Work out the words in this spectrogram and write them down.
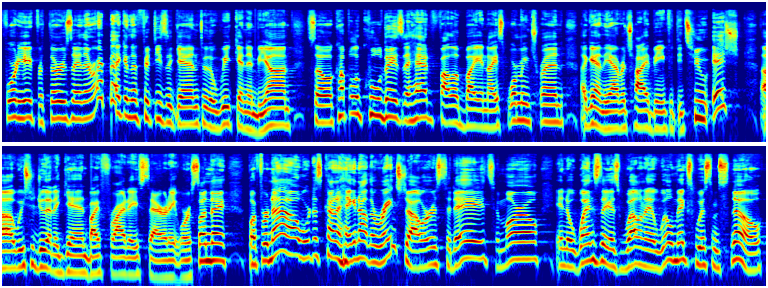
48 for Thursday, and then right back in the 50s again through the weekend and beyond. So a couple of cool days ahead, followed by a nice warming trend. Again, the average high being 52 ish. Uh, we should do that again by Friday, Saturday, or Sunday. But for now, we're just kind of hanging out in the rain showers today, tomorrow, into Wednesday as well. And it will mix with some snow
